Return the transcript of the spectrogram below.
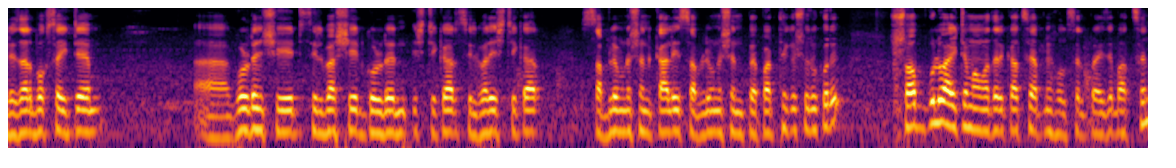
laser box item golden sheet, silver sheet, golden sticker, silver sticker sublimation কালি, সাবলিমিনেশন পেপার থেকে শুরু করে সবগুলো আইটেম আমাদের কাছে আপনি হোলসেল প্রাইসে পাচ্ছেন।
